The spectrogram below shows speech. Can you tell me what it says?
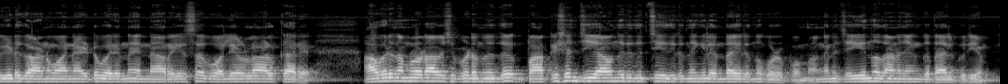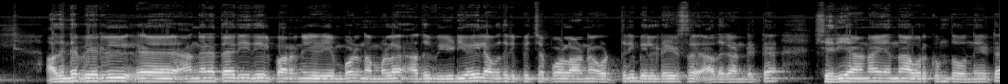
വീട് കാണുവാനായിട്ട് വരുന്ന എൻ ആർ ഐസ് പോലെയുള്ള ആൾക്കാർ അവർ നമ്മളോട് ആവശ്യപ്പെടുന്നത് പാർട്ടീഷൻ ചെയ്യാവുന്ന രീതിയിൽ ചെയ്തിരുന്നെങ്കിൽ എന്തായിരുന്നു കുഴപ്പം? അങ്ങനെ ചെയ്യുന്നതാണ് ഞങ്ങൾക്ക് താല്പര്യം. അതിന്റെ പേരിൽ അങ്ങനത്തെ രീതിയിൽ പറഞ്ഞു കഴിയുമ്പോൾ നമ്മൾ അത് വീഡിയോയിൽ അവതരിപ്പിച്ചപ്പോഴാണ് ഒത്തിരി ബിൽഡേഴ്സ് അത് കണ്ടിട്ട് ശരിയാണ് എന്ന് അവർക്കും തോന്നിയിട്ട്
